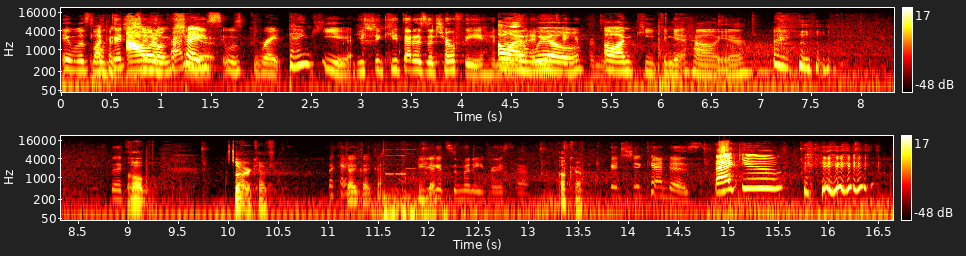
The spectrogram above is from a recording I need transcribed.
It was like Well, an good shit, I'm hour long proud of you. chase. It was great. Thank you. You should keep that as a trophy. and Oh, I let anyone take will. it from you. Oh, I'm keeping it. Hell yeah. Oh, sorry, Captain. Okay. go go go. You go. get some money first, though. Okay. Good shit, Candice. Thank you.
